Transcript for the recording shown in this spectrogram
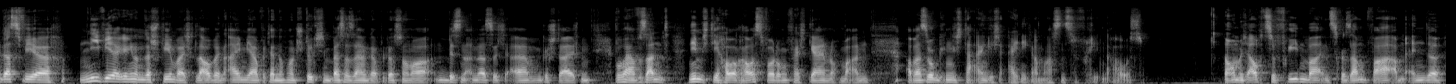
dass wir nie wieder gegeneinander spielen, weil ich glaube, in einem Jahr wird er noch mal ein Stückchen besser sein und da wird das noch mal ein bisschen anders sich ähm, gestalten. Wobei auf Sand nehme ich die Herausforderung vielleicht gerne noch mal an, aber so ging ich da eigentlich einigermaßen zufrieden raus. Warum ich auch zufrieden war insgesamt war am Ende,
